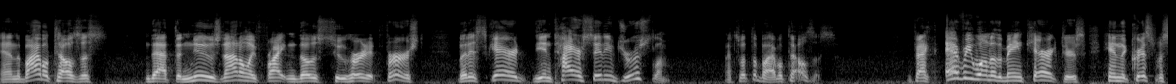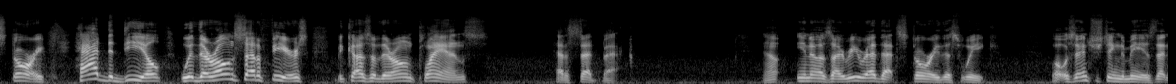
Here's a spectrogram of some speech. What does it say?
And the Bible tells us that the news not only frightened those who heard it first, but it scared the entire city of Jerusalem. That's what the Bible tells us. In fact, every one of the main characters in the Christmas story had to deal with their own set of fears because of their own plans had a setback. Now, you know, as I reread that story this week, what was interesting to me is that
